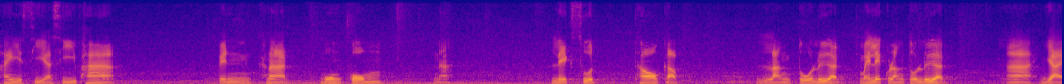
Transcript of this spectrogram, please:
ให้เสียสีผ้า เป็นขนาดวงกลมนะเล็กสุดเท่ากับหลังตัวเลือด ไม่เล็กกว่าหลังตัวเลือดอใหญ่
